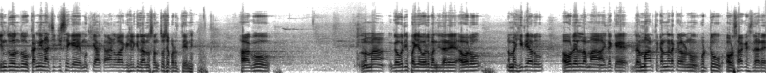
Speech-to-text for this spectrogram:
ಇಂದು ಒಂದು ಕಣ್ಣಿನ ಚಿಕಿತ್ಸೆಗೆ ಮುಖ್ಯ ಕಾರಣವಾಗಿ ಹೇಳಿಕೆ ನಾನು ಸಂತೋಷ ಪಡುತ್ತೇನೆ ಹಾಗೂ ನಮ್ಮ ಗೌರಿ ಅವರು ಬಂದಿದ್ದಾರೆ. ಅವರು ನಮ್ಮ ಹಿರಿಯರು ಅವರೆಲ್ಲ ನಮ್ಮ ಇದಕ್ಕೆ ಧರ್ಮಾರ್ಥ ಕನ್ನಡಕಗಳನ್ನು ಕೊಟ್ಟು ಅವರು ಸಹಕರಿಸಿದ್ದಾರೆ.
